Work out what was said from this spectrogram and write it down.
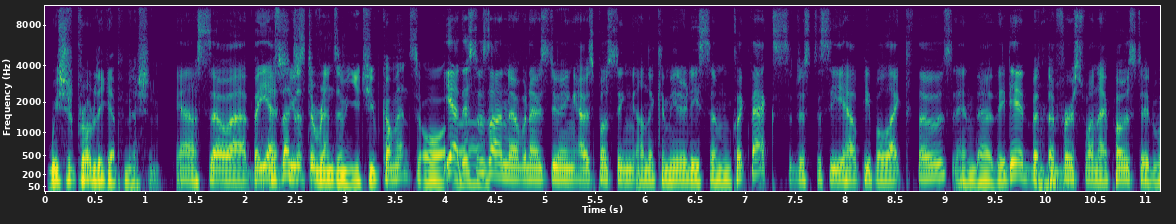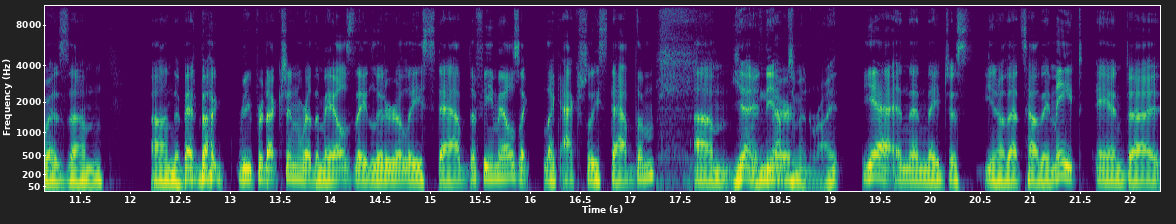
We should probably get permission. Yeah. So, uh, but yeah, is that she- just a random YouTube comment or? yeah, this uh, was on uh, when I was doing. I was posting on the community some quick facts just to see how people liked those, and uh, they did. But the Mhm. first one I posted was um, on the bedbug reproduction, where the males they literally stab the females, like like actually stab them. Um, Yeah, in the their- abdomen, right? Yeah, and then they just you know that's how they mate, and uh,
